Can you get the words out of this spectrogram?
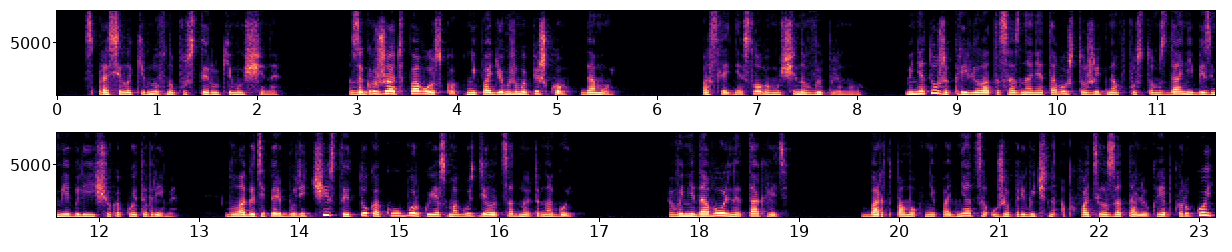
— спросила, кивнув на пустые руки мужчины. «Загружают в повозку. Не пойдем же мы пешком. Домой». Последнее слово мужчина выплюнул. Меня тоже кривило от осознания того, что жить нам в пустом здании без мебели еще какое-то время. Благо, теперь будет чисто, и то, какую уборку я смогу сделать с одной-то ногой. Вы недовольны, так ведь? Барт помог мне подняться, уже привычно обхватил за талию крепко рукой,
